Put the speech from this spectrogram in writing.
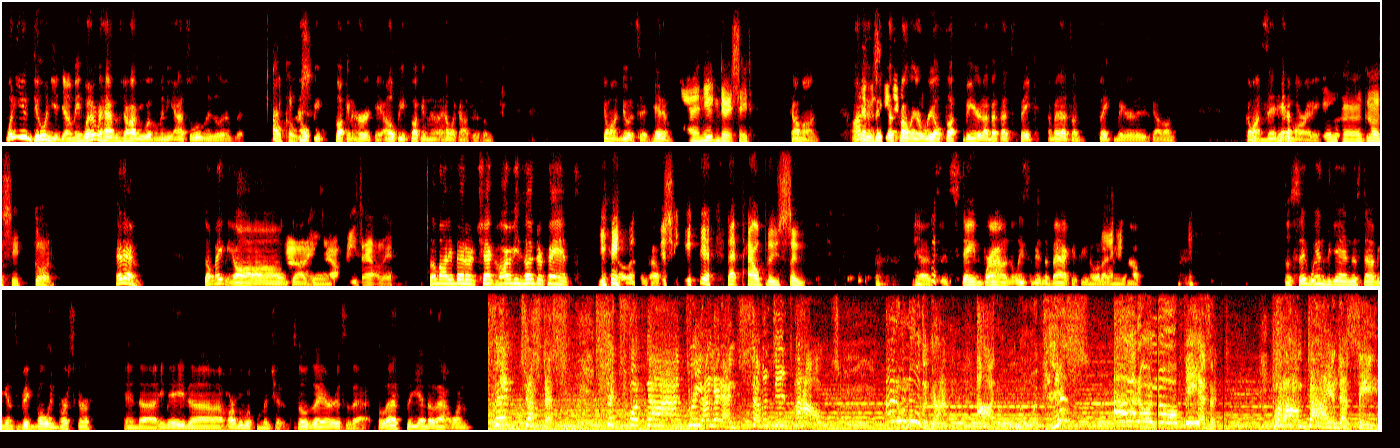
What are you doing, you dummy? Whatever happens to Harvey Wippleman, he absolutely deserves it. Oh, course. I hope he fucking hurricane. I hope he fucking uh, helicopters him. Come on, do it, Sid. Hit him. And you can do it, Sid. Come on. I don't Never even think that's it. probably a real fucking beard. I bet that's fake. I bet that's a fake beard that he's got on. Come on, Sid. Hit him already. Uh, good, Sid. Good. Hit him. Don't make me. Oh, God. He's out. He's out of there. Somebody better check Harvey's underpants. Yeah. You know that yeah, that pale blue suit. yeah, it's, it's stained brown, at least in the back, if you know what I mean. How. So Sid wins again, this time against Big Bully Brisker, and uh, he made uh, Harvey Wippleman chip. So there is that. So that's the end of that one. Sid Justice, six foot nine, 317 pounds. I don't know the guy. I don't know if he is. I don't know if he isn't. But I'm dying to see.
